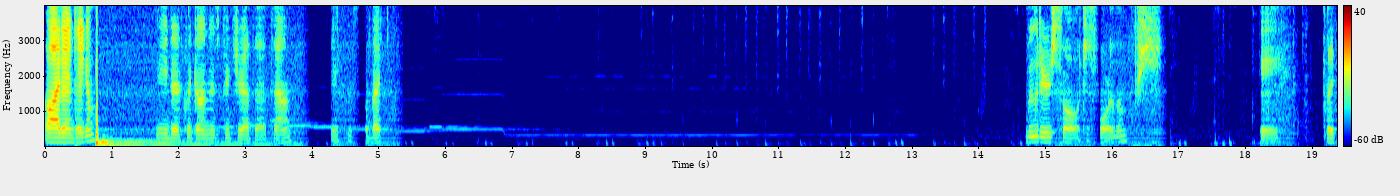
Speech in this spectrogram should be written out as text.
Oh, I didn't take him? You need to click on his picture at that town. Okay, let's go back. Looters, so just four of them. Okay, click.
